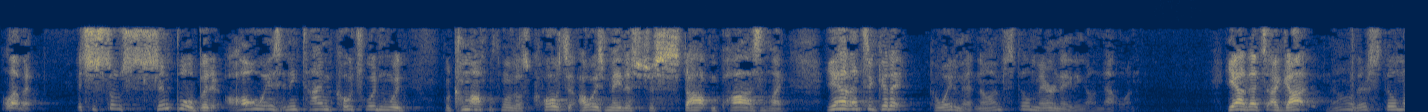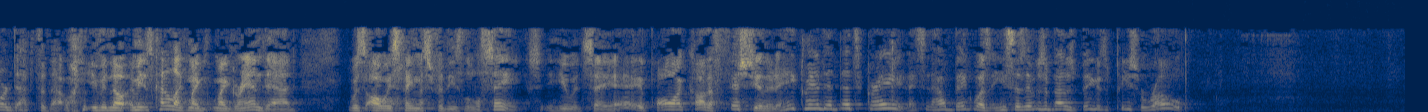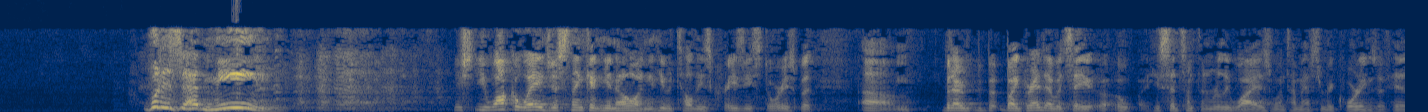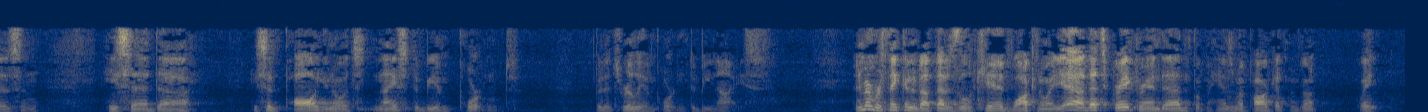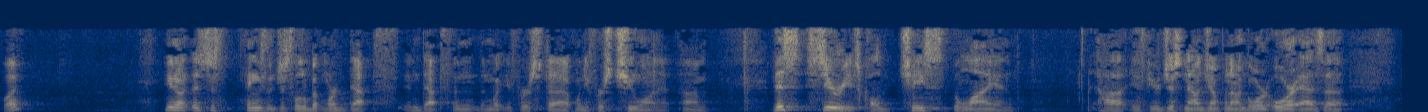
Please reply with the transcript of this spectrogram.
I love it. It's just so simple, but it always, anytime Coach Wooden would, would come off with one of those quotes, it always made us just stop and pause and like, yeah, that's a good idea. Oh, wait a minute. No, I'm still marinating on that one. Yeah, that's, I got, no, there's still more depth to that one, even though, I mean, it's kind of like my, my granddad was always famous for these little sayings. He would say, Hey, Paul, I caught a fish the other day. Hey, granddad, that's great. I said, How big was it? He says, It was about as big as a piece of rope. What does that mean? you, walk away just thinking, you know, and he would tell these crazy stories, but, um, but, I, but my granddad would say, uh, oh, he said something really wise one time. I have some recordings of his, and he said, uh, he said, Paul, you know, it's nice to be important, but it's really important to be nice. I remember thinking about that as a little kid, walking away. Yeah, that's great, Granddad. Put my hands in my pocket. I'm going, wait, what? You know, it's just things that just a little bit more depth in depth than, than what you first uh, when you first chew on it. Um, this series called Chase the Lion. Uh, if you're just now jumping on board, or as a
